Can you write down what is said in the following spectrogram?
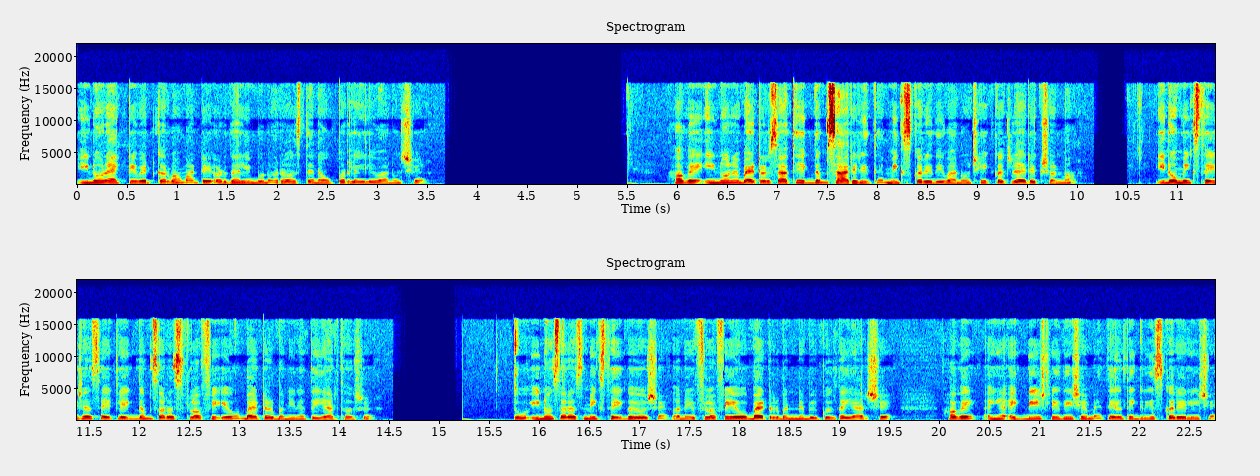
ઈનોને એક્ટિવેટ કરવા માટે અડધા લીંબુનો રસ તેના ઉપર લઈ લેવાનો છે. હવે ઈનોને બેટર સાથે એકદમ સારી રીતે મિક્સ કરી દેવાનો છે એક જ ડાયરેક્શનમાં ઈનો મિક્સ થઈ જશે એટલે એકદમ સરસ ફ્લફી એવું બેટર બનીને તૈયાર થશે. તો ઈનો સરસ મિક્સ થઈ ગયો છે અને ફ્લફી એવું બેટર બનીને બિલકુલ તૈયાર છે. હવે અહીંયા એક ડીશ લીધી છે મેં, તેલથી ગ્રીસ કરેલી છે,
